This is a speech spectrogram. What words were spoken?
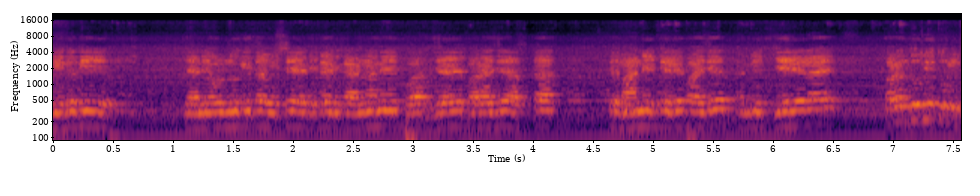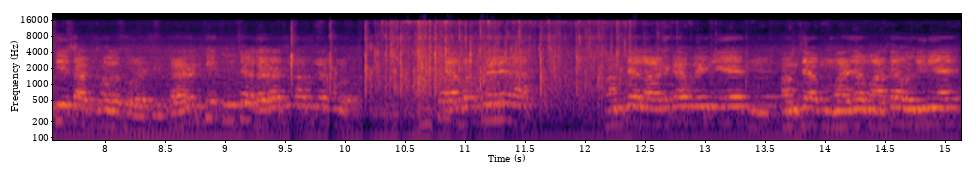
मी कधी या निवडणुकीचा विषय या ठिकाणी काढणार नाही. जय पराजय असतात ते मान्य केले पाहिजेत. आणि मी केलेलं आहे. परंतु मी तुमची साथ मला सोडायची. कारण की तुमच्या घरातलं असल्यामुळं त्या बसलेल्या आमच्या लाडक्या बहिणी आहेत. आमच्या माझ्या माता भगिनी आहेत.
